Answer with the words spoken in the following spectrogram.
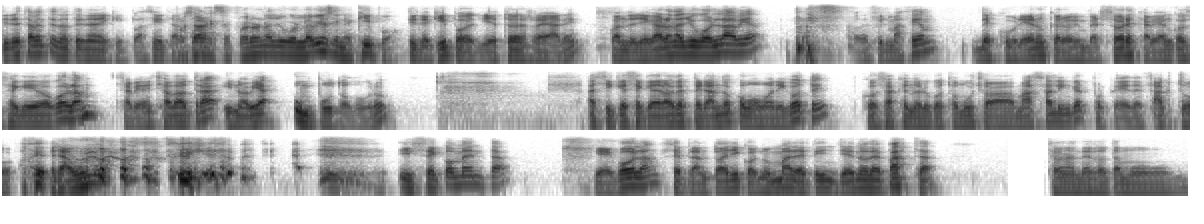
Directamente no tenían equipo, así tal O sea, que se fueron a Yugoslavia sin equipo. Sin equipo, y esto es real, ¿eh? Cuando llegaron a Yugoslavia, o de filmación, descubrieron que los inversores que habían conseguido Golan se habían echado atrás y no había un puto duro. Así que se quedaron esperando como monigote, cosas que no le costó mucho a Matt Salinger, porque de facto era uno. y se comenta que Golan se plantó allí con un maletín lleno de pasta, que es una anécdota muy,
